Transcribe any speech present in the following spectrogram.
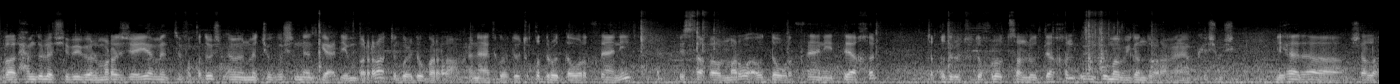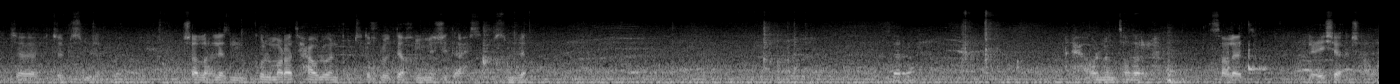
والله الحمد لله شبيبي المرة الجاية ما تفقدوش الأمل ما تشوفوش الناس قاعدين برا تقعدوا برا. معناها تقعدوا تقدروا الدور الثاني في الصفا والمروة أو الدور الثاني الداخل. تقدروا تدخلوا تصلوا الداخل وأنتم بالقندورة معناها ما كاينش مشكل. لهذا إن شاء الله بسم الله. إن شاء الله لازم كل مرة تحاولوا أنكم تدخلوا داخل المسجد أحسن. بسم الله. نحاول ننتظر صلاة العشاء إن شاء الله.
